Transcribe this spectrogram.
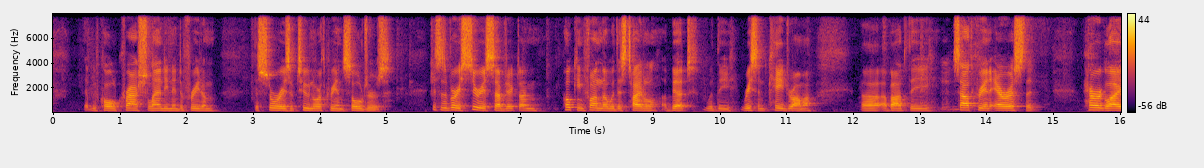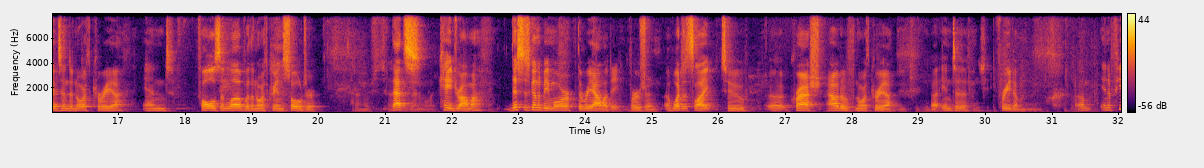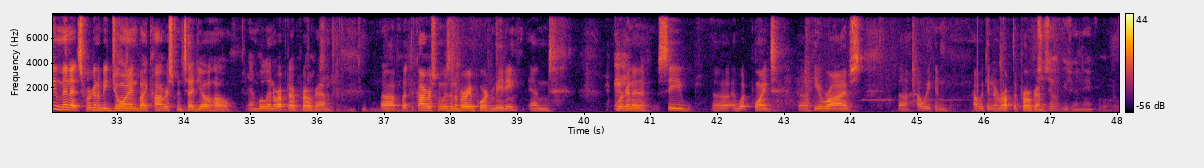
that we've called Crash Landing into Freedom The Stories of Two North Korean Soldiers. This is a very serious subject. I'm poking fun, though, with this title a bit with the recent K drama uh, about the South Korean heiress that paraglides into North Korea and falls in love with a North Korean soldier. That's K drama. This is going to be more the reality version of what it's like to uh, crash out of North Korea uh, into freedom. Um, in a few minutes, we're going to be joined by Congressman Ted Yoho, and we'll interrupt our program. Uh, but the congressman was in a very important meeting, and we're going to see uh, at what point uh, he arrives, uh, how we can how we can interrupt the program.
